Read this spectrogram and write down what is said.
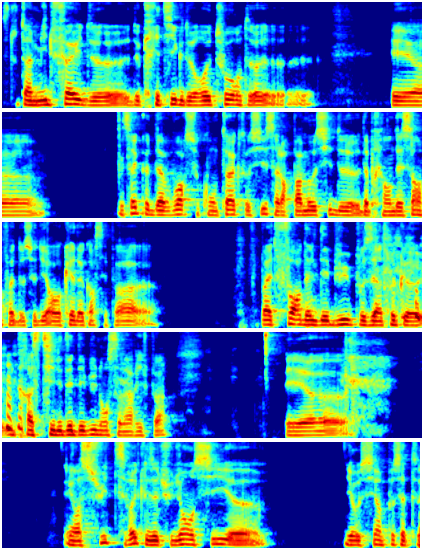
c'est tout un millefeuille de, de critiques, de retours, de, et euh, c'est vrai que d'avoir ce contact aussi, ça leur permet aussi d'appréhender ça en fait, de se dire ok d'accord, c'est pas, faut pas être fort dès le début, poser un truc euh, ultra stylé dès le début, non ça n'arrive pas. Et euh, et ensuite, c'est vrai que les étudiants aussi, il y a aussi un peu cette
